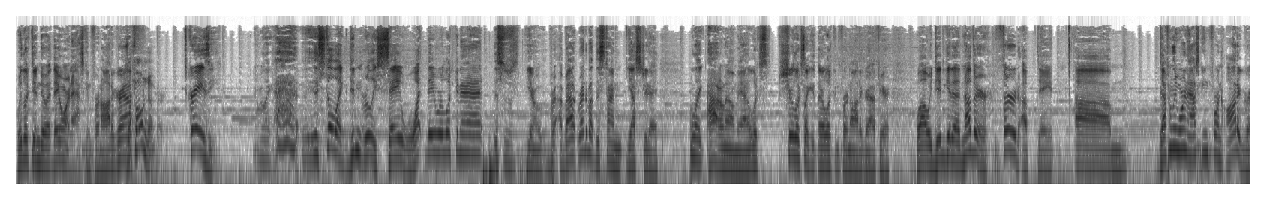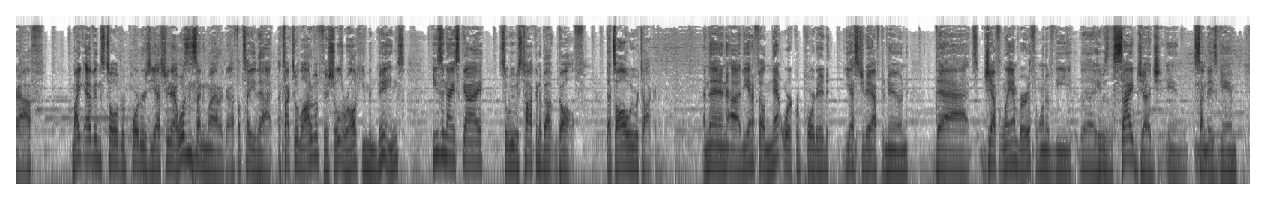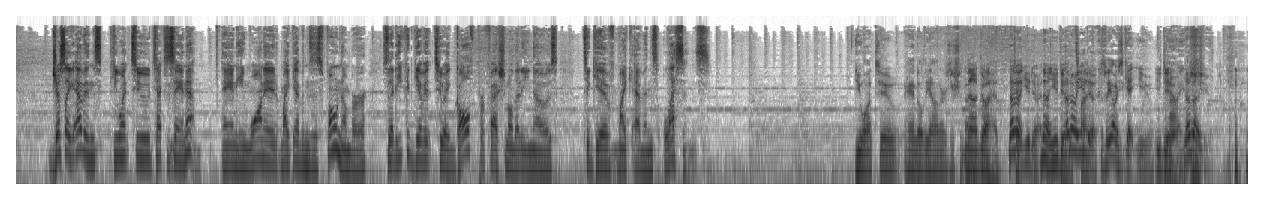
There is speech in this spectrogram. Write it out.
We looked into it. They weren't asking for an autograph. It's a phone number. It's crazy. And we're like, ah, it still like didn't really say what they were looking at. This was, you know, about right about this time yesterday. We're like, I don't know, man. It looks sure looks like they're looking for an autograph here. Well, we did get another third update. Um, definitely weren't asking for an autograph. Mike Evans told reporters yesterday, I wasn't sending my autograph, I'll tell you that. I talked to a lot of officials, we're all human beings. He's a nice guy, so we was talking about golf. That's all we were talking about. And then uh, the NFL Network reported yesterday afternoon that Jeff Lamberth, one of the, the he was the side judge in Sunday's game, just like Evans, he went to Texas A&M and he wanted Mike Evans's phone number so that he could give it to a golf professional that he knows to give Mike Evans lessons. You want to handle the honors or should I? No, go ahead. No, no, you do it. No, you do. No, it. no, It's you fine. do it because we always get you. You do. No, no, shoot.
